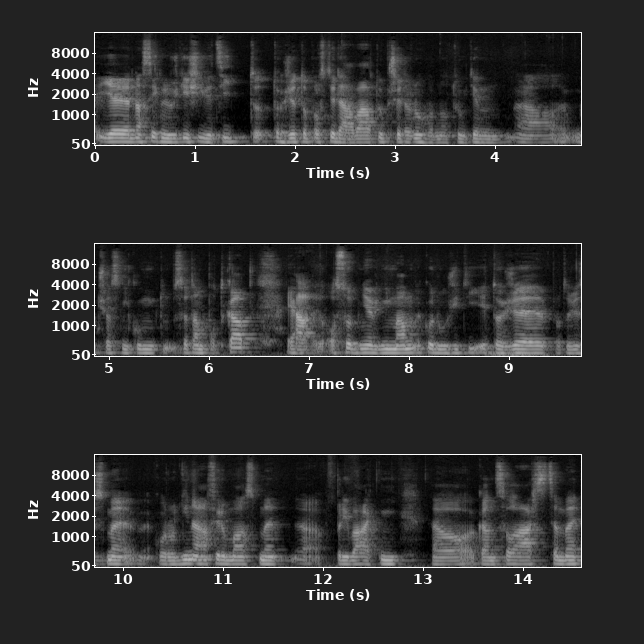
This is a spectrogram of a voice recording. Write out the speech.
je jedna z těch nejdůležitějších věcí to, to, že to prostě dává tu přidanou hodnotu těm účastníkům se tam potkat. Já osobně vnímám jako důležitý i to, že protože jsme jako rodinná firma, jsme privátní kancelář, chceme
